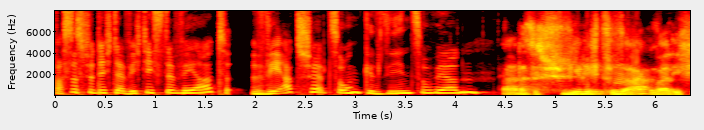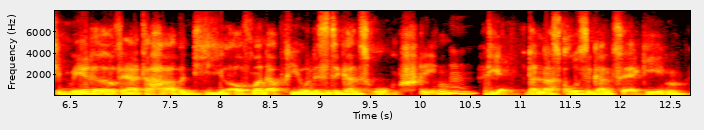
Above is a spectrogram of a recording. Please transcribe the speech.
Was ist für dich der wichtigste Wert? Wertschätzung, gesehen zu werden? Ja, das ist schwierig zu sagen, weil ich mehrere Werte habe, die auf meiner Prio-Liste ganz oben stehen, mhm. die dann das große Ganze ergeben.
